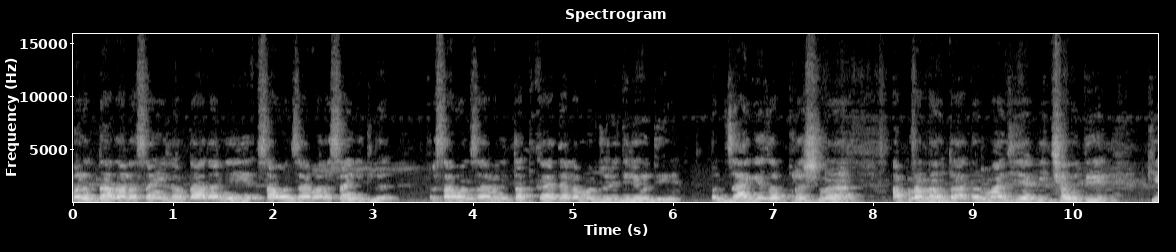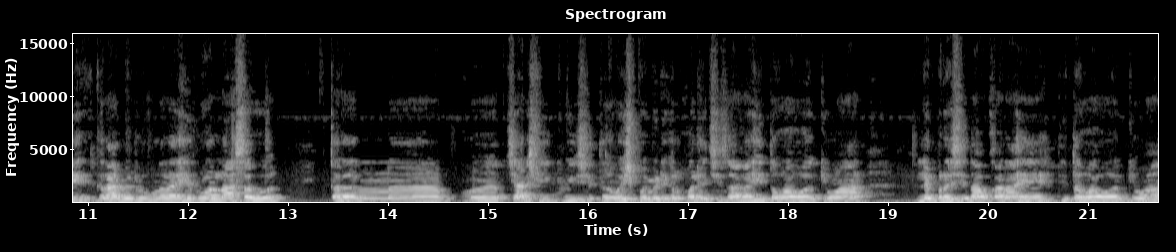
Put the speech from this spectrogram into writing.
परत दादाला सांगितलं. दादानी सावंत साहेबाला सांगितलं. तर सावंत साहेबांनी तत्काळ त्याला मंजुरी दिली होती. पण जागेचा प्रश्न आपला नव्हता. तर माझी एक इच्छा होती की ग्रामीण रुग्णालय हे रोलला असावं. कारण चारशे एकवीस इथं वैष्णव मेडिकल कॉलेजची जागा इथं व्हावं किंवा लेप्रसी दवाखाना आहे तिथं व्हावं किंवा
